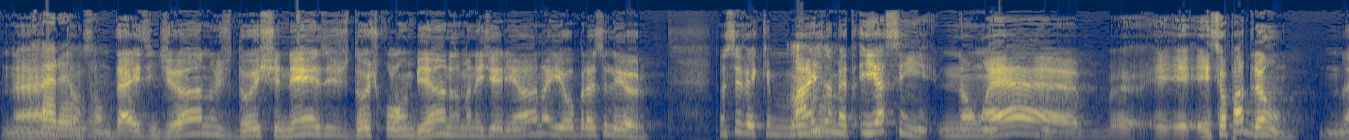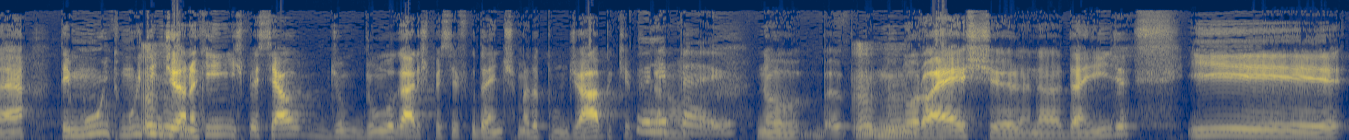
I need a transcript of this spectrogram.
Né? Então são 10 indianos, dois chineses, dois colombianos, uma nigeriana e eu brasileiro. Então você vê que mais da metade. E assim, não é. é- é- Esse é o padrão, né? Tem muito, muito indiano aqui, em especial de um, de um lugar específico da Índia chamado Punjab, que fica no, no, no noroeste né, da Índia. E.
